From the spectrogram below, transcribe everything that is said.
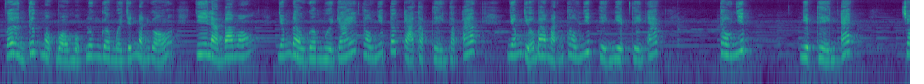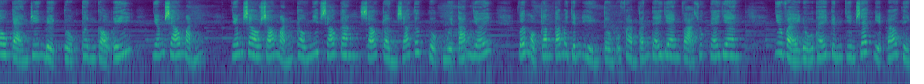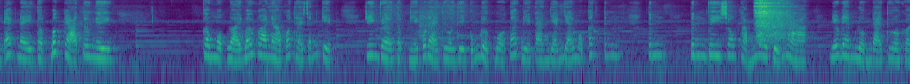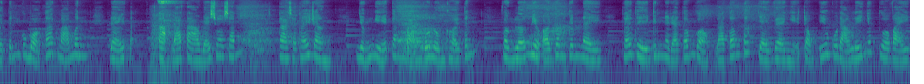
Với hình thức một bộ một luân gồm 19 mảnh gỗ, chia làm 3 món, nhóm đầu gồm 10 cái thâu nhiếp tất cả thập thiện thập ác, nhóm giữa ba mảnh thâu nhiếp thiện nghiệp thiện ác, thâu nhiếp nghiệp thiện ác, sâu cạn riêng biệt thuộc thân cầu ý, nhóm 6 mảnh Nhóm sau 6 mảnh thâu nhiếp 6 căn, 6 trần, 6 thức thuộc 18 giới, với 189 hiện tượng của phàm tánh thế gian và xuất thế gian. Như vậy đủ thấy kinh chiêm sát nghiệp báo thiện ác này thật bất khả tư nghị. Không một loại bói khoa nào có thể sánh kịp. Riêng về thật nghĩa của Đại Thừa thì cũng được Bồ Tát Địa Tạng giảng giải một cách tinh, tinh, tinh vi sâu thẳm nơi quyển hạ. Nếu đem luận Đại Thừa khởi tính của Bồ Tát Mã Minh để tạ đã tạo để so sánh, ta sẽ thấy rằng những nghĩa căn bản của luận khởi tính. Phần lớn đều ở trong kinh này. Thế thì kinh này đã tóm gọn, đã tóm tắt dạy về nghĩa trọng yếu của đạo lý nhất thừa vậy.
